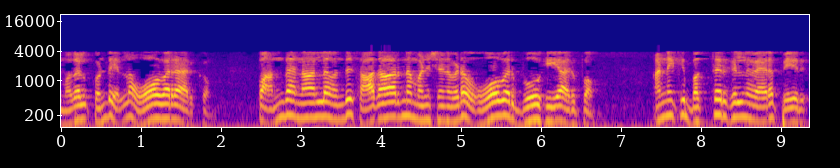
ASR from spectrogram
முதல் கொண்டு எல்லாம் ஓவரா இருக்கும். இப்ப அந்த நாள்ல வந்து சாதாரண மனுஷனை விட ஓவர் போகியா இருப்போம். அன்னைக்கு பக்தர்கள்னு வேற பேரு.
